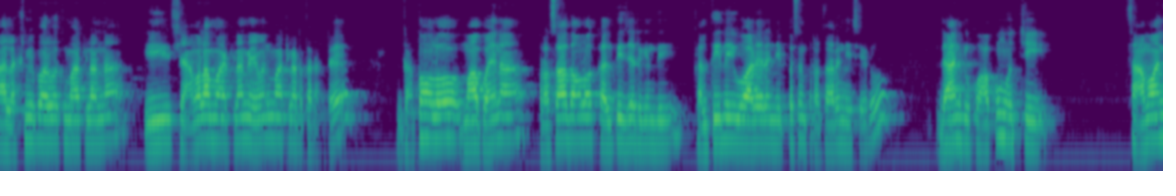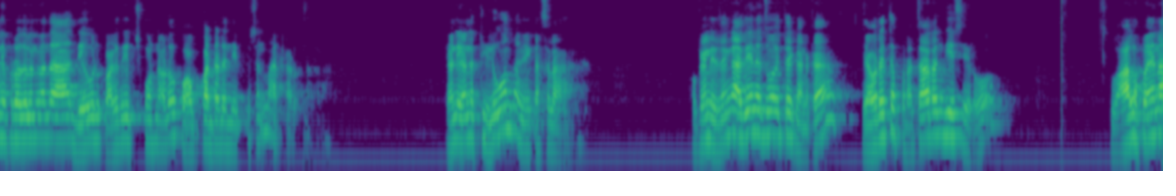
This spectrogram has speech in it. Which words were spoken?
ఆ లక్ష్మీ పార్వతి మాట్లాడినా ఈ శ్యామల మాట్లాడినా ఏమని మాట్లాడతారంటే గతంలో మా పైన ప్రసాదంలో కల్తీ జరిగింది కల్తీ నెయ్యి వాడారని చెప్పేసి ప్రచారం చేశారు. దానికి కోపం వచ్చి సామాన్య ప్రజల మీద దేవుడు పగ తీర్చుకుంటున్నాడో కోపపడ్డాడని చెప్పేసి మాట్లాడుతున్నారు. కానీ ఏమన్నా తెలివి ఉందా మీకు అసలు? ఒకవేళ నిజంగా అదే నిజమైతే కనుక ఎవరైతే ప్రచారం చేశారో వాళ్ళపైన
